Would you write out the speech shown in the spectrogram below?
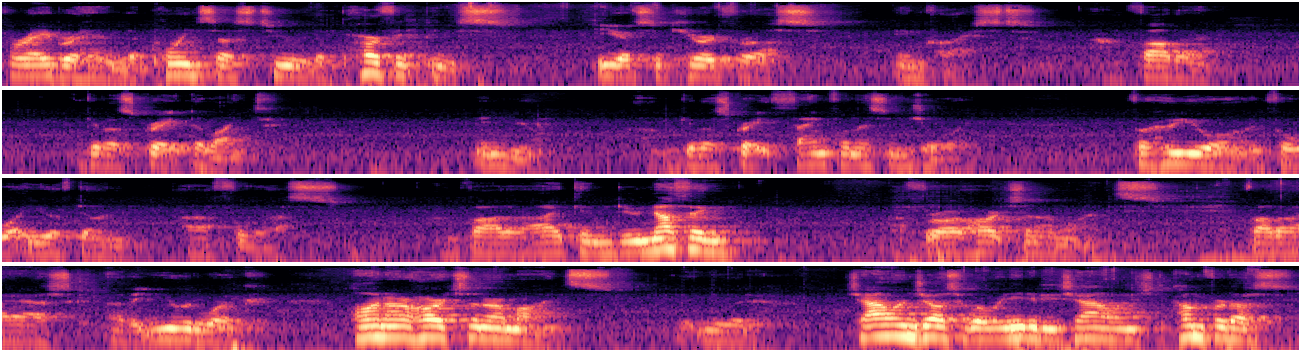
for Abraham that points us to the perfect peace that you have secured for us in Christ. Father, give us great delight in you. Um, give us great thankfulness and joy for who you are and for what you have done uh, for us. And Father, I can do nothing for our hearts and our minds. Father, I ask uh, that you would work on our hearts and our minds, that you would challenge us where we need to be challenged, comfort us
